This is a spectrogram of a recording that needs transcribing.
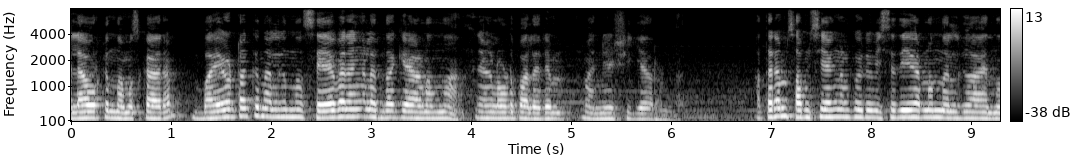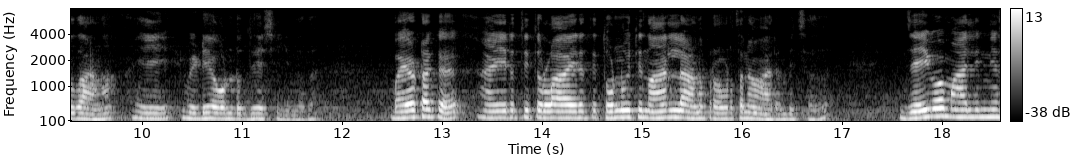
എല്ലാവർക്കും നമസ്കാരം. ബയോടെക് നൽകുന്ന സേവനങ്ങൾ എന്തൊക്കെയാണെന്ന് ഞങ്ങളോട് പലരും അന്വേഷിക്കാറുണ്ട്. അത്തരം സംശയങ്ങൾക്കൊരു വിശദീകരണം നൽകുക എന്നതാണ് ഈ വീഡിയോ കൊണ്ട് ഉദ്ദേശിക്കുന്നത്. ബയോടെക് ആയിരത്തി തൊള്ളായിരത്തി തൊണ്ണൂറ്റി നാലിലാണ് പ്രവർത്തനം ആരംഭിച്ചത്. ജൈവ മാലിന്യ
